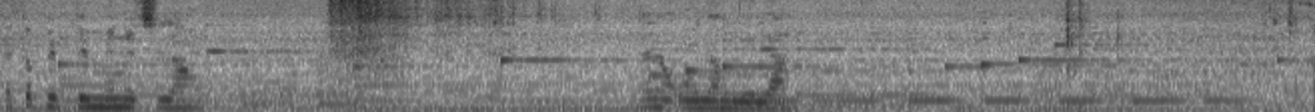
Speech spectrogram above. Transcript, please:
Ito 15 minutes lang. Yan ang ulam nila. Tsaka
